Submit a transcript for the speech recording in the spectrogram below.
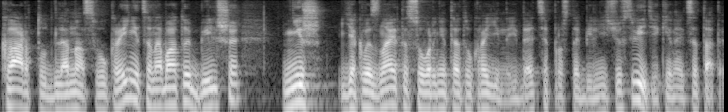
карту для нас в Україні, це набагато більше ніж, як ви знаєте, суверенітет України. Йдеться про стабільність у світі. Кінець цитати.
